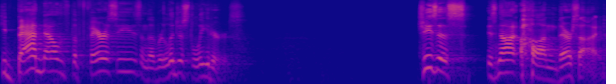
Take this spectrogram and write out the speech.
He badmouths the Pharisees and the religious leaders. Jesus is not on their side.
